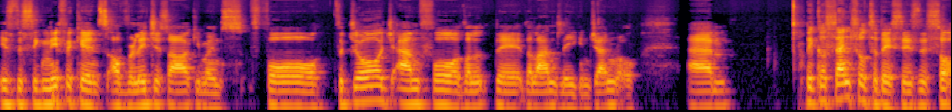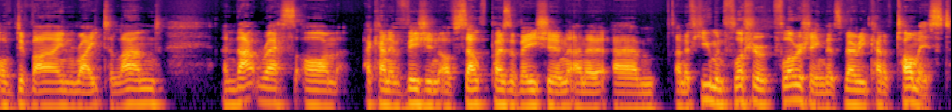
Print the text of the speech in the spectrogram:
is the significance of religious arguments for for George and for the the, the Land League in general. Um, because central to this is this sort of divine right to land, and that rests on a kind of vision of self-preservation and a um, and of human flourishing that's very kind of Thomist.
